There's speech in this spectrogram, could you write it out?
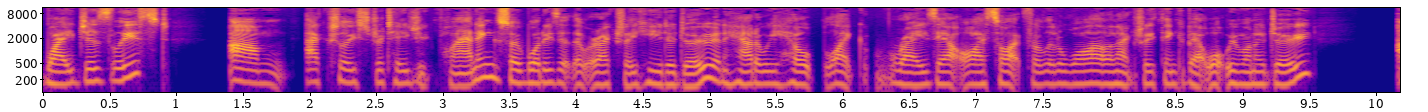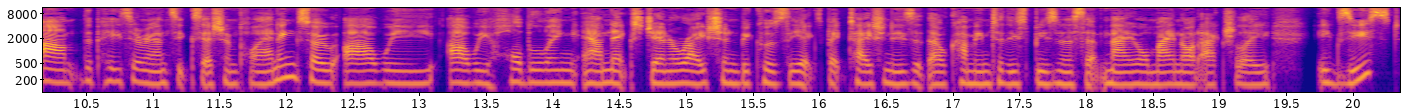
wages list um actually strategic planning. So what is it that we're actually here to do and how do we help like raise our eyesight for a little while and actually think about what we want to do? Um the piece around succession planning. So are we are we hobbling our next generation because the expectation is that they'll come into this business that may or may not actually exist?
